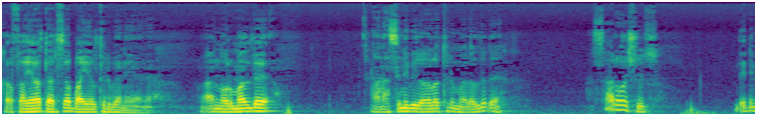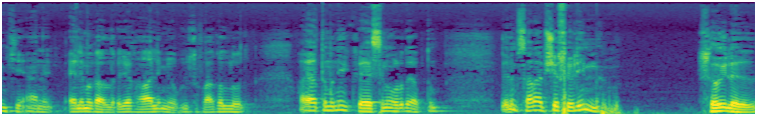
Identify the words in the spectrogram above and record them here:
Kafaya atarsa bayıltır beni yani. Ben normalde anasını bile ağlatırım herhalde de. Sarhoşuz. Dedim ki yani elimi kaldıracak halim yok Yusuf akıllı ol. Hayatımın ilk reisini orada yaptım. Dedim sana bir şey söyleyeyim mi? Söyle dedi.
